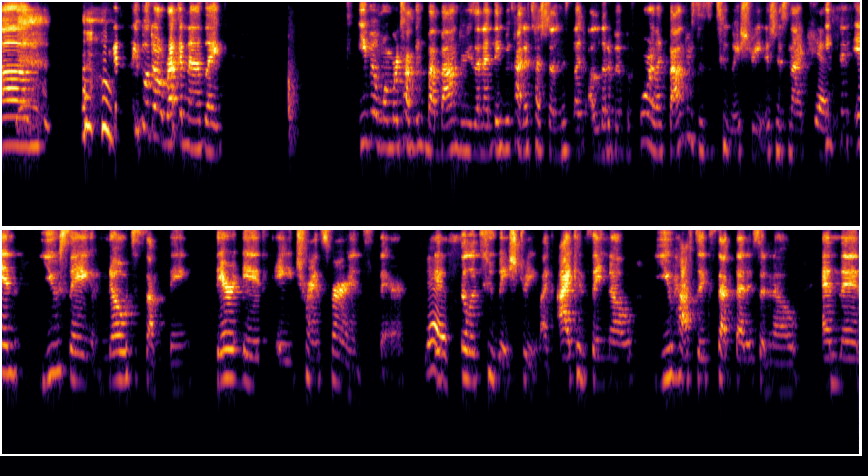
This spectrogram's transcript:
Um, people don't recognize like even when we're talking about boundaries, and I think we kind of touched on this like a little bit before, like boundaries is a two-way street. It's just not Yes. even in you saying no to something, there is a transference there. It's yes. still a two-way street. Like I can say no, you have to accept that it's a no, and then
